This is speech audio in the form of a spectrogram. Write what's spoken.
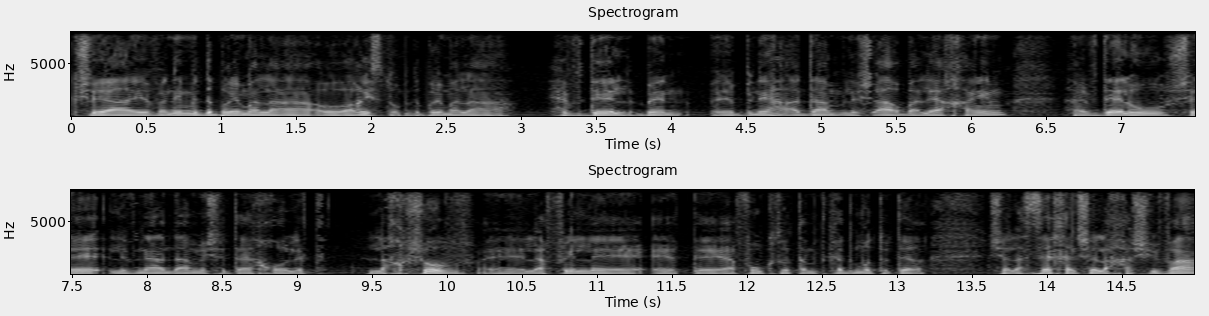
כשהיוונים מדברים על, ה, או אריסטו מדברים על ההבדל בין בני האדם לשאר בעלי החיים, ההבדל הוא שלבני האדם יש את היכולת לחשוב, להפעיל את הפונקציות המתקדמות יותר של השכל, של החשיבה,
